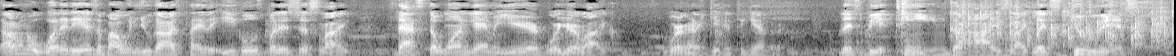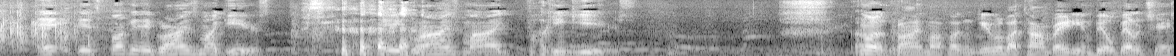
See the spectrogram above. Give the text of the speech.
I don't know what it is about when you guys play the Eagles, but it's just like that's the one game a year where you're like, we're gonna get it together. Let's be a team, guys. Like, let's do this. It, it's fucking. It grinds my gears. It grinds my fucking gears. You know what grinds my fucking gear? What about Tom Brady and Bill Belichick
